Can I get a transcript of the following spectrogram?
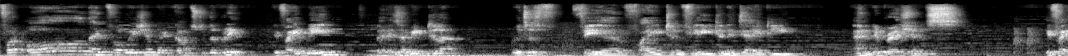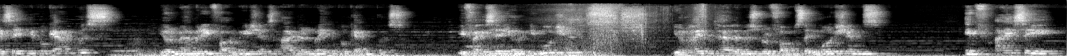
for all the information that comes to the brain. If I name, there is amygdala, which is fear, fight and fleet and anxiety and depressions. If I say hippocampus, your memory formations are done by hippocampus. If I say your emotions, your hypothalamus performs the emotions. If I say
